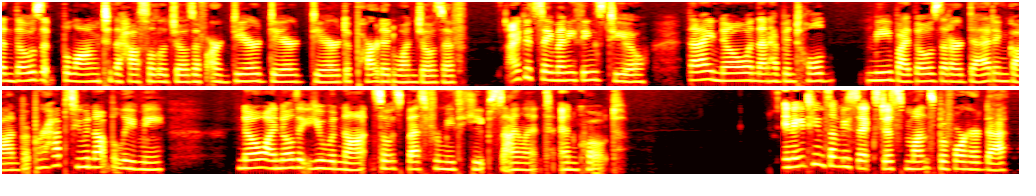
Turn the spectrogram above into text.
than those that belong to the household of Joseph, our dear, dear, dear departed one Joseph. I could say many things to you that I know and that have been told me by those that are dead and gone, but perhaps you would not believe me. No, I know that you would not, so it's best for me to keep silent. End quote. In 1876, just months before her death,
